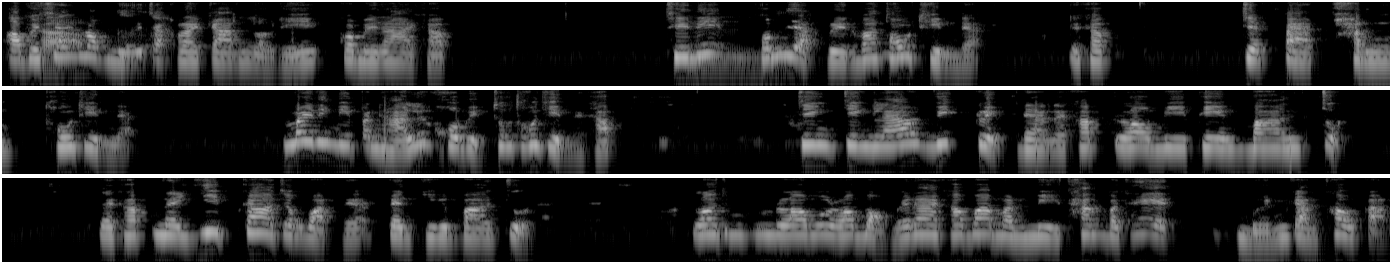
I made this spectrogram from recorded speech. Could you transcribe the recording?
เอาไปใช้นอกเหนือจากรายการเหล่านี้ก็ไม่ได้ครับ ทีนี้ผมอยากเรียนว่าท้องถิ่นเนี่ยนะครับเจ็ดแปดพันท้องถิ่นเนี่ย ไม่ได้มีปัญหาเรื่องโควิดทุกท้องถิ่นนะครับ จริง ๆ แล้ววิกฤตเนี่ยนะครับ เรามีเพียงบางจุดนะครับ ในยี่บเก้าจังหวัดเนี่ยเป็นเพียงบางจุด เราเราเราบอกไม่ได้ครับว่ามันมีทั้งประเทศเหมือนกันเท่ากัน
